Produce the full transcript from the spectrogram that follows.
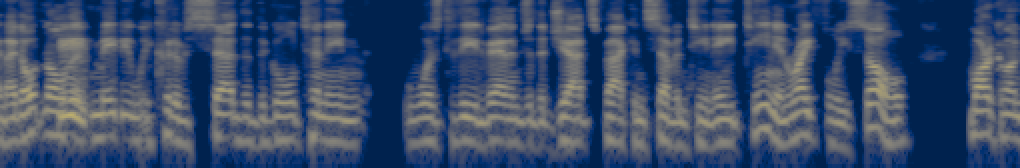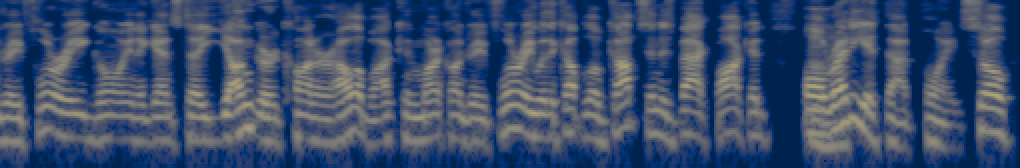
And I don't know Hmm. that maybe we could have said that the goaltending was to the advantage of the Jets back in 17 18, and rightfully so. Marc Andre Fleury going against a younger Connor Hellebuyck, and Marc Andre Fleury with a couple of cups in his back pocket already at that point. So,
